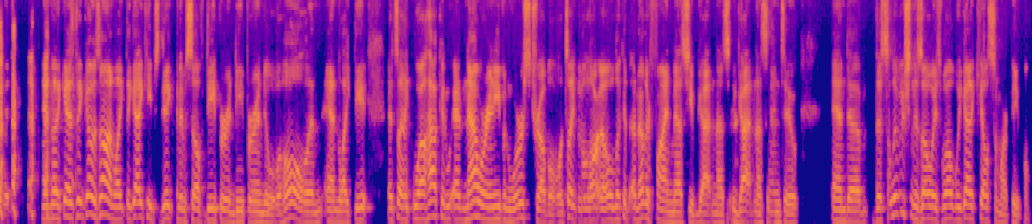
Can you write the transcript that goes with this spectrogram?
and like as it goes on, like the guy keeps digging himself deeper and deeper into a hole, and and like the it's like, well, how can and now we're in even worse trouble. It's like, oh, look at another fine mess you've gotten us gotten us into. And um, the solution is always, well, we got to kill some more people.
